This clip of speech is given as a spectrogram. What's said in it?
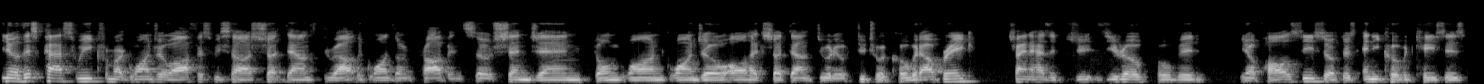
You know, this past week from our Guangzhou office, we saw shutdowns throughout the Guangdong province. So Shenzhen, Dongguan, Guangzhou all had shutdowns due to, due to a COVID outbreak. China has a zero COVID, you know, policy. So if there's any COVID cases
